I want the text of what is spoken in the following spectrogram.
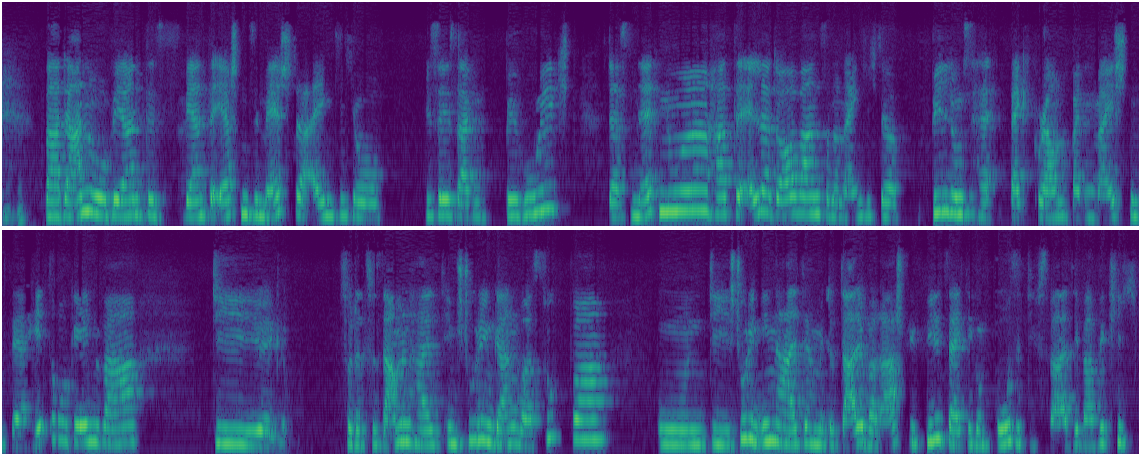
Mhm. War dann noch während, des, während der ersten Semester eigentlich auch, wie soll ich sagen, beruhigt, dass nicht nur HTLer da waren, sondern eigentlich der Bildungsbackground bei den meisten sehr heterogen war. Die, so der Zusammenhalt im Studiengang war super und die Studieninhalte haben mich total überrascht, wie vielseitig und positiv es war. Also ich war wirklich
